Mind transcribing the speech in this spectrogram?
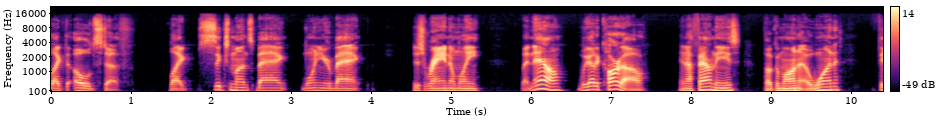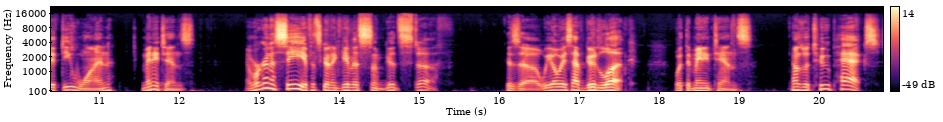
like the old stuff. Like 6 months back, 1 year back, just randomly. But now we got a card aisle, and I found these Pokemon at 151 mini tins, and we're gonna see if it's gonna give us some good stuff, because uh, we always have good luck with the mini tins. Comes with two packs,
